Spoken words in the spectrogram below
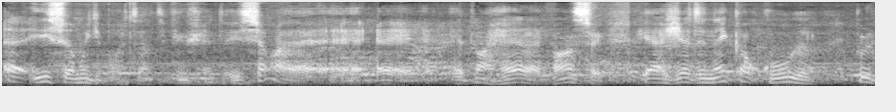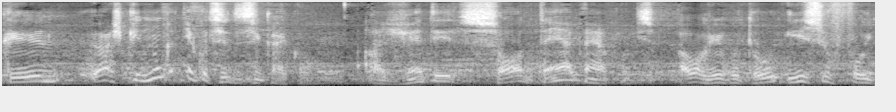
É, isso é muito importante, viu, gente? Isso é, uma, é, é, é de uma relevância que a gente nem calcula porque eu acho que nunca tinha acontecido isso em Caicó. A gente só tem a ganhar com isso. Ao agricultor, isso foi,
